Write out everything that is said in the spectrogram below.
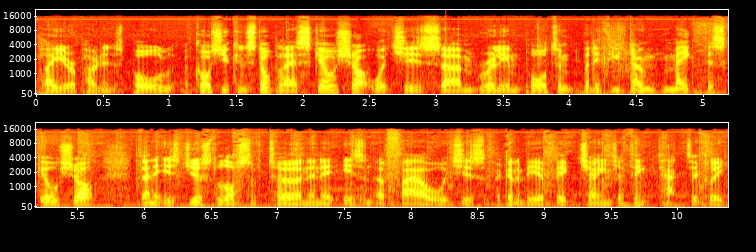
play your opponent's ball. Of course, you can still play a skill shot, which is um, really important. But if you don't make the skill shot, then it is just loss of turn and it isn't a foul, which is going to be a big change, I think, tactically.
